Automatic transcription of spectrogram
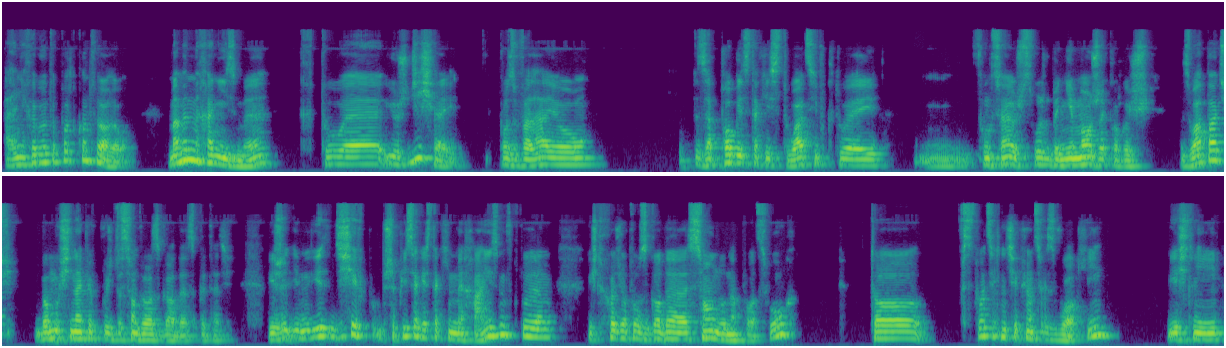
ale niech robią to pod kontrolą. Mamy mechanizmy, które już dzisiaj pozwalają zapobiec takiej sytuacji, w której mm, funkcjonariusz służby nie może kogoś złapać, bo musi najpierw pójść do sądu o zgodę, spytać. Jeżeli, dzisiaj w przepisach jest taki mechanizm, w którym, jeśli chodzi o tą zgodę sądu na podsłuch, to w sytuacjach niecierpiących zwłoki, jeśli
